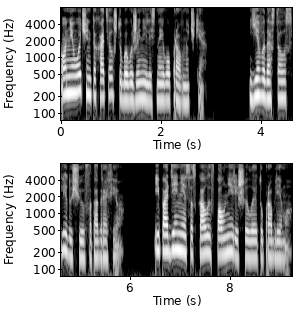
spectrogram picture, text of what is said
Он не очень-то хотел, чтобы вы женились на его правнучке. Ева достала следующую фотографию. И падение со скалы вполне решило эту проблему.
